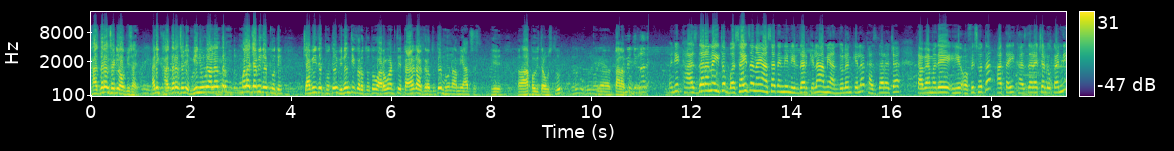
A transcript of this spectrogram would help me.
खासदारांसाठी ऑफिस आहे. आणि खासदारांसाठी मी निवडून आल्यानंतर मला चाबी देत नव्हते. चाबी देत नव्हते विनंती करत होतो वारंवार ते टाळाटाळ करत होते म्हणून आम्ही आज हे हा पवित्रा उचलून टाळा म्हणजे खासदारांना इथं बसायचं नाही असा त्यांनी निर्धार केला आम्ही आंदोलन केलं खासदाराच्या ताब्यामध्ये हे ऑफिस होतं आताही खासदाराच्या लोकांनी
